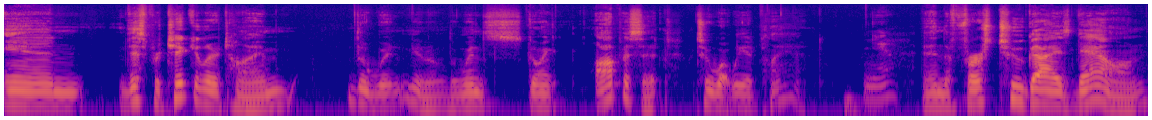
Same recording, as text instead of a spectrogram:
And this particular time, the wind, you know, the wind's going opposite to what we had planned. yeah. And the first two guys down,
